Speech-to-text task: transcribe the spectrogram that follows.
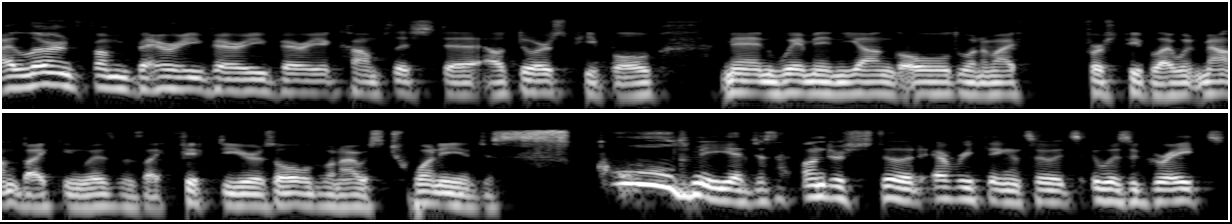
I learned from very very very accomplished uh, outdoors people, men, women, young, old. One of my first people I went mountain biking with was like 50 years old when I was 20 and just schooled me and just understood everything. And so it's, it was a great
